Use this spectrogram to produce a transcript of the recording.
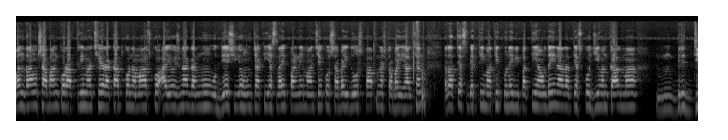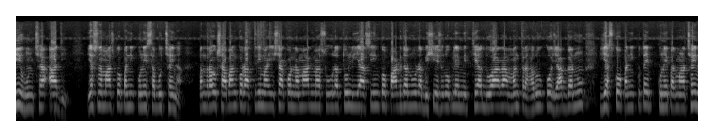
पन्ध्रौँ साबानको रात्रिमा छ रकातको नमाजको आयोजना गर्नु, उद्देश्य यो हुन्छ कि पढ्ने मान्छेको सबै दोष, पाप, नष्ट भइहाल्छन् र त्यस व्यक्तिमाथि कुनै विपत्ति आउँदैन र त्यसको जीवनकालमा वृद्धि हुन्छ आदि। यस नमाजको पनि कुनै सबुत छैन। पंद्रह शाबान को रात्रि में ईशा को नमाज़ में सूरतुल यासीन को पाठ गर्नु र विशेष रूपले मिथ्या द्वारा मन्त्रहरूको जाप गर्नु यसको पनि कुतै कुनै प्रमाण छैन।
